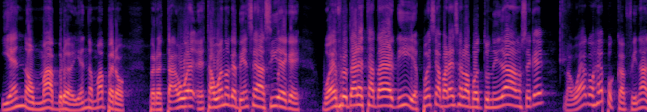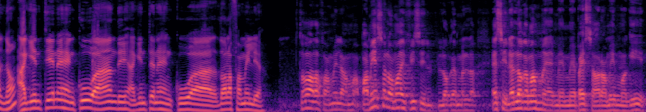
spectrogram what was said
Y es normal, bro. Y es normal, pero, pero está, bue- está bueno que pienses así de que voy a disfrutar esta talla aquí y después si aparece la oportunidad, no sé qué, la voy a coger porque al final, ¿no? ¿A quién tienes en Cuba, Andy? ¿A quién tienes en Cuba? Toda la familia. Toda la familia. Para mí eso es lo más difícil. Lo que me- lo- es decir, es lo que más me, me- me pesa ahora mismo aquí.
